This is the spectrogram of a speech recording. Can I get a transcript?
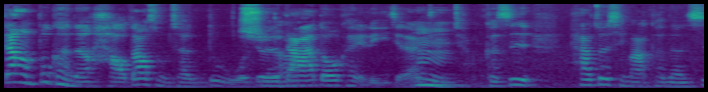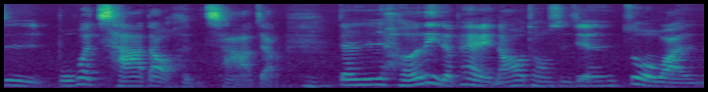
当然不可能好到什么程度，我觉得大家都可以理解在剧场。可是它最起码可能是不会差到很差这样，嗯但是合理的配，然后同时间做完，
